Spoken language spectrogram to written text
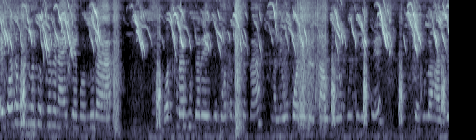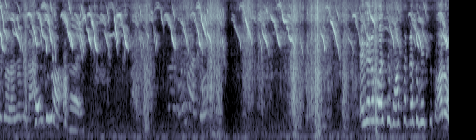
এই বসা বসা ধরতে হবে না এই যে বন্ধুরা বস্তার ভিতরে এই যে বসা বসাটা মানে উপরে যে তালগুলো পুঁতে গেছে সেগুলো হাত দিয়ে ধরা যাবে না এইগুলো হ্যাঁ এই জন্য বলছি বস্তাটা তুমি একটু ধরো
